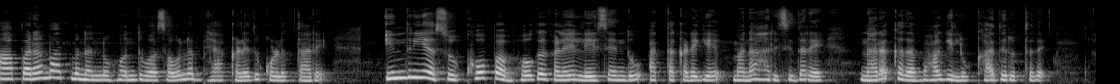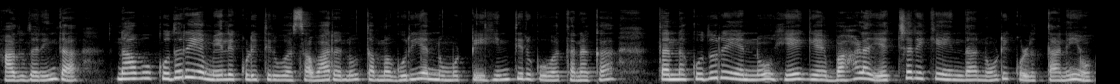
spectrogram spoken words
ಆ ಪರಮಾತ್ಮನನ್ನು ಹೊಂದುವ ಸೌಲಭ್ಯ ಕಳೆದುಕೊಳ್ಳುತ್ತಾರೆ. ಇಂದ್ರಿಯ ಸುಖೋಪ ಭೋಗಗಳೇ ಲೇಸೆಂದು ಅತ್ತ ಕಡೆಗೆ ಮನಹರಿಸಿದರೆ ನರಕದ ಬಾಗಿಲು ಕಾದಿರುತ್ತದೆ. ಆದುದರಿಂದ ನಾವು ಕುದುರೆಯ ಮೇಲೆ ಕುಳಿತಿರುವ ಸವಾರನು ತಮ್ಮ ಗುರಿಯನ್ನು ಮುಟ್ಟಿ ಹಿಂತಿರುಗುವ ತನಕ ತನ್ನ ಕುದುರೆಯನ್ನು ಹೇಗೆ ಬಹಳ ಎಚ್ಚರಿಕೆಯಿಂದ ನೋಡಿಕೊಳ್ಳುತ್ತಾನೆಯೋ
